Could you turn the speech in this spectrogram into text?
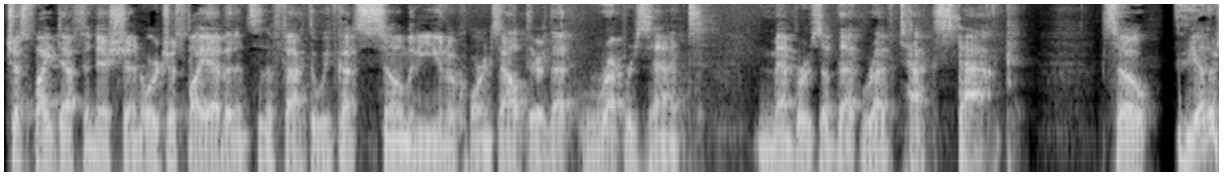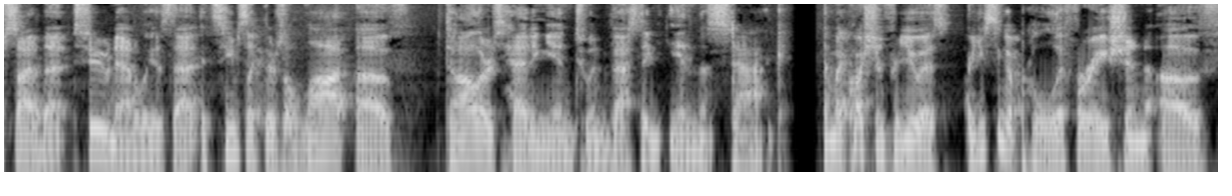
just by definition or just by evidence of the fact that we've got so many unicorns out there that represent members of that RevTech stack. So the other side of that too, Natalie, is that it seems like there's a lot of dollars heading into investing in the stack. And my question for you is, are you seeing a proliferation of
